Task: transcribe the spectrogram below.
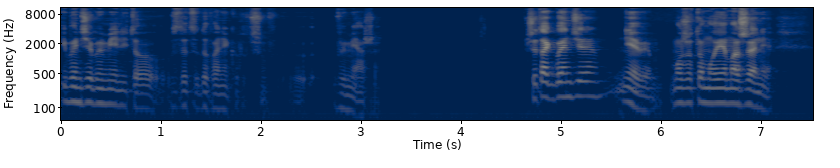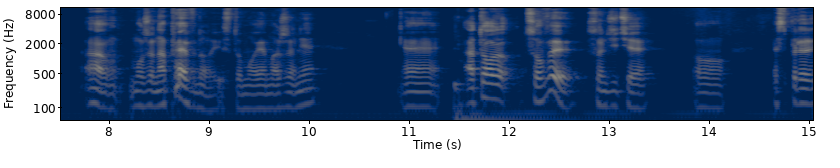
I będziemy mieli to w zdecydowanie krótszym wymiarze. Czy tak będzie? Nie wiem. Może to moje marzenie. A może na pewno jest to moje marzenie. E, A to, co wy sądzicie o espre,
